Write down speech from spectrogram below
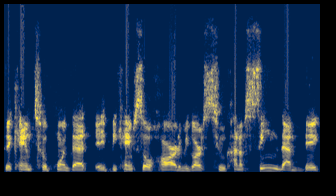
there came to a point that it became so hard in regards to kind of seeing that big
